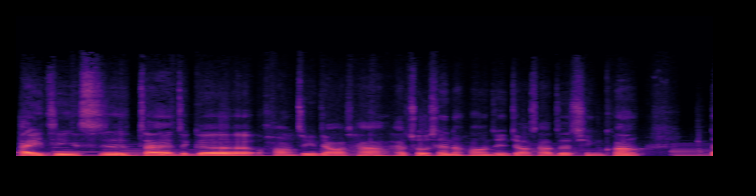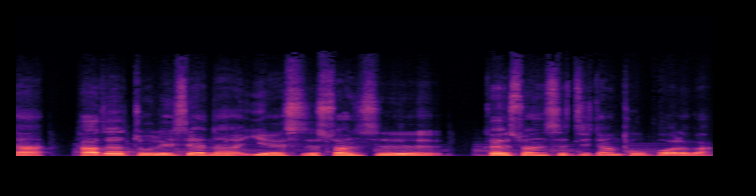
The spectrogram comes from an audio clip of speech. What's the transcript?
它已经是在这个黄金交叉，它出现了黄金交叉这情况，那它这主力线呢，也是算是可以算是即将突破了吧？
